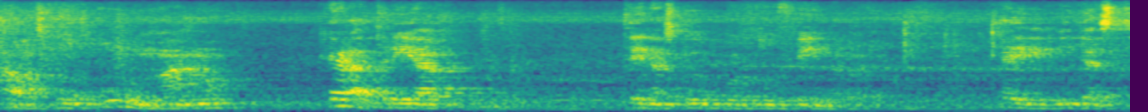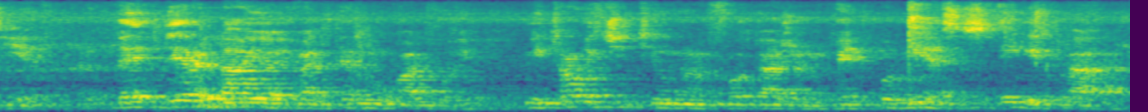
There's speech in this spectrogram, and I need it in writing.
havas nur unu mano, che la tria tenas nur por du fingroj kaj vi vidas tie de de relajo e maltenu al voi mi trovis ĉi tiun fotaĵon kaj por mi estas ege klara.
